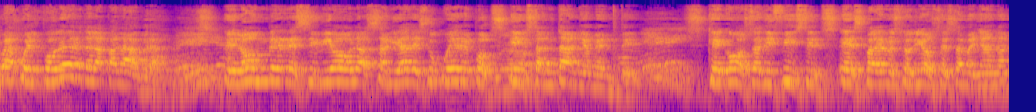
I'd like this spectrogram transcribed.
Bajo el poder de la palabra, el hombre recibió la sanidad de su cuerpo instantáneamente. Qué cosa difícil es para nuestro Dios esta mañana.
